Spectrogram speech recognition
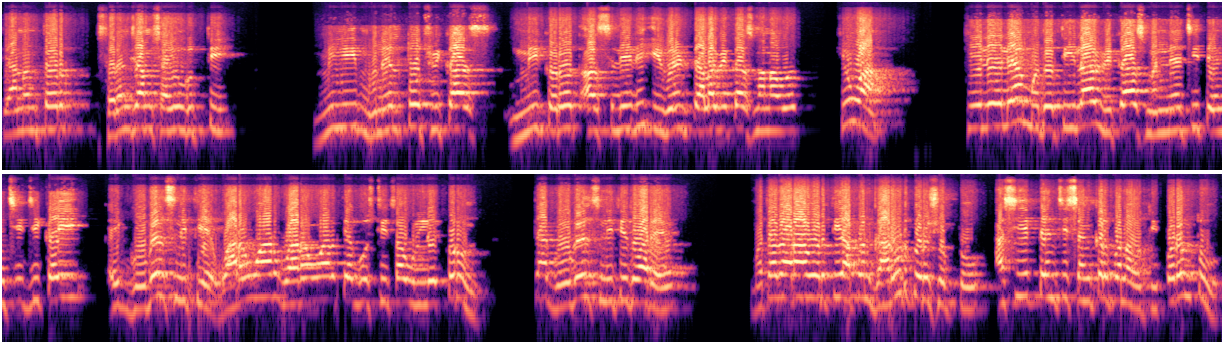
त्यानंतर सरंजामशाही वृत्ती. मी म्हणेल तोच विकास मी करत असलेली इव्हेंट त्याला विकास म्हणावं किंवा केलेल्या मदतीला विकास म्हणण्याची त्यांची जी काही एक गोबेल्स नीती आहे वारंवार वारंवार त्या गोष्टीचा उल्लेख करून त्या गोबेल्स नीतीद्वारे मतदारावरती आपण गारूड करू शकतो अशी एक त्यांची संकल्पना होती. परंतु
